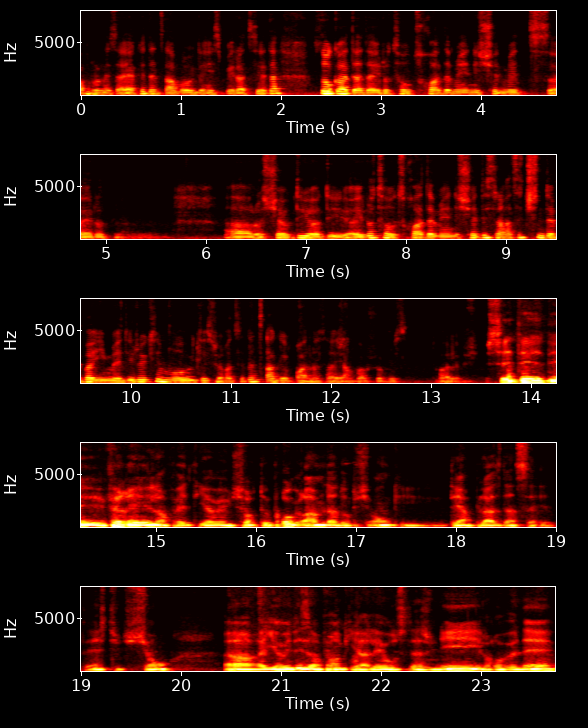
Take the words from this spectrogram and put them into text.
აბრუნეს, აი აქედან წამოვიდა ინსპირაცია და ზოგადად აი როცა უცხო ადამიანი შემეც აი რო აა, რო შევდიოდი, აი როცა უცხო ადამიანი შედის, რაღაცა ჩნდება იმედი, რომ იქნებ მოვიდეს ვიღაცა და წაგეყვანოს აი ამ ბავშვების. C'était des faits réels en fait. Il y avait une sorte de programme d'adoption qui était en place dans cette institution. Euh, il y avait des enfants qui allaient aux États-Unis, ils revenaient.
